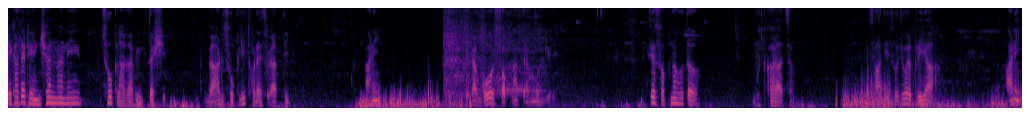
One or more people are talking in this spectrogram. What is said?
एखाद्या टेन्शनाने झोप लागावी तशी. गाढ झोपली थोड्याच वेळात ती. आणि एका गोड स्वप्नात रंगून गेले. तिचे स्वप्न होतं भूतकाळाचं. साधी सोज्वळ प्रिया आणि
